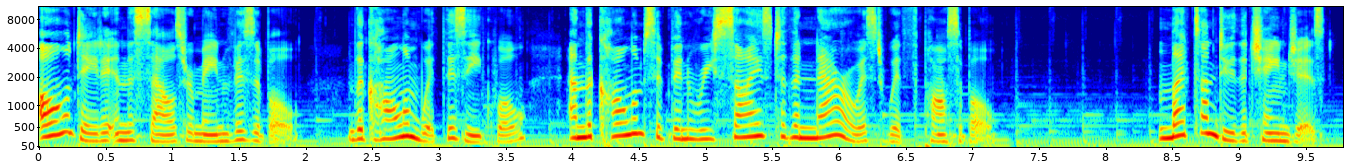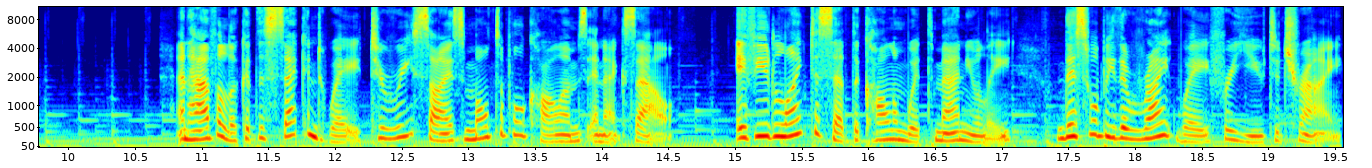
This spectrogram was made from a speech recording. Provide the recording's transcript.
All data in the cells remain visible, the column width is equal, and the columns have been resized to the narrowest width possible. Let's undo the changes and have a look at the second way to resize multiple columns in Excel. If you'd like to set the column width manually, this will be the right way for you to try.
